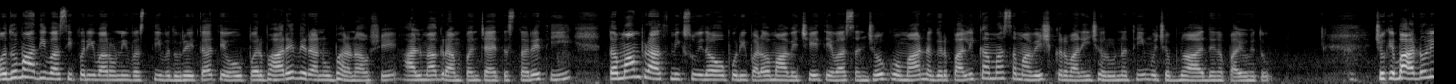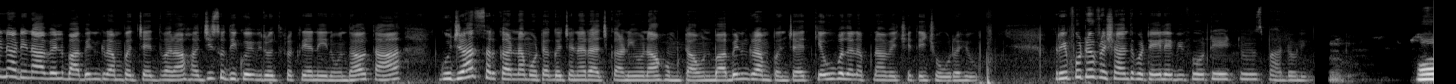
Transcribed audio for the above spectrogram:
વધુમાં આદિવાસી પરિવારોની વસ્તી વધુ રહેતા તેઓ ઉપર ભારે વેરાનું ભારણ આવશે. હાલમાં ગ્રામ પંચાયત સ્તરેથી તમામ પ્રાથમિક સુવિધાઓ પૂરી પાડવામાં આવે છે તેવા સંજોગોમાં નગરપાલિકામાં સમાવેશ કરવાની જરૂર નથી મુજબનું આવેદન અપાયું હતું. જોકે બારડોલીના અડીને આવેલ બાબેન ગ્રામ પંચાયત દ્વારા હજી સુધી કોઈ વિરોધ પ્રક્રિયા નહીં નોંધાવતા ગુજરાત સરકારના મોટા ગજાના રાજકારણીઓના હોમટાઉન બાબેન ગ્રામ પંચાયત કેવું વલણ અપનાવે છે તે જોવું રહ્યું. Reporter Prashant Patel AB forty news, Bardoli. હું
